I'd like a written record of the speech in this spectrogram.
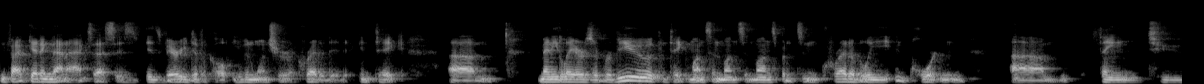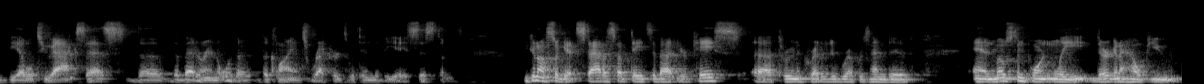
In fact, getting that access is, is very difficult, even once you're accredited. It can take um, many layers of review, it can take months and months and months, but it's incredibly important um, thing to be able to access the, the veteran or the, the client's records within the VA systems. You can also get status updates about your case uh, through an accredited representative. And most importantly, they're going to help you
